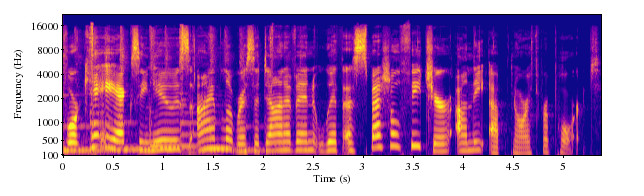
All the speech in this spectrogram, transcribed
For KAXE News, I'm Larissa Donovan with a special feature on the Up North Report.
